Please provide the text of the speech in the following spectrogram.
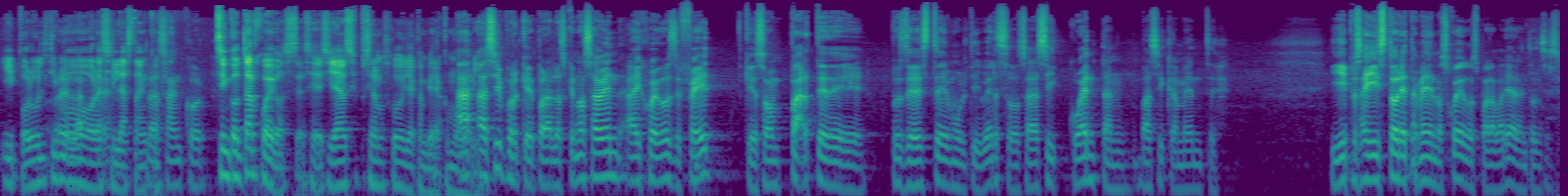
Y por último, la- ahora sí Last Anchor. Las Anchor. Sin contar juegos. sea, si ya si pusiéramos juegos ya cambiaría como Ah, ah, sí, porque para los que no saben, hay juegos de Fate que son parte de, pues, de este multiverso. O sea, sí cuentan, básicamente. Y pues hay historia también en los juegos, para variar, entonces.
